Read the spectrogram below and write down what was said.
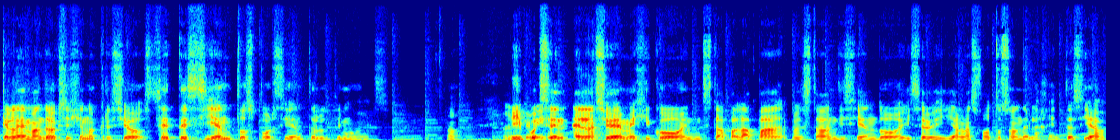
que la demanda de oxígeno creció 700% el último mes. Y Ok. pues en, en la Ciudad de México, en Iztapalapa, pues estaban diciendo, ahí se veían las fotos donde la gente hacía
